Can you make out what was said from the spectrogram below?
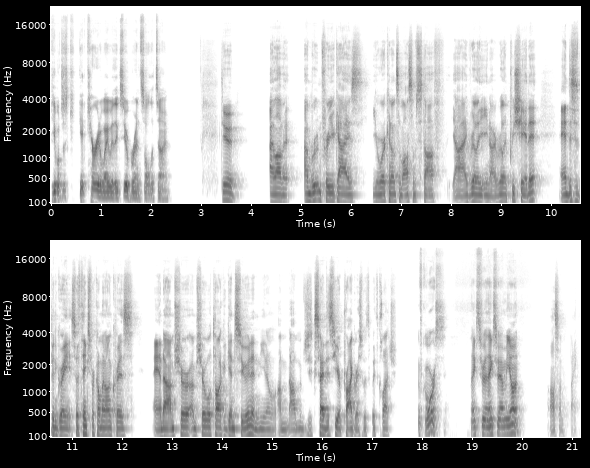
people just get carried away with exuberance all the time. Dude, I love it. I'm rooting for you guys. You're working on some awesome stuff. I really, you know, I really appreciate it. And this has been great. So thanks for coming on, Chris and I'm sure I'm sure we'll talk again soon. And you know, I'm I'm just excited to see your progress with WithClutch. Of course. Thanks for thanks for having me on. Awesome. Bye.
